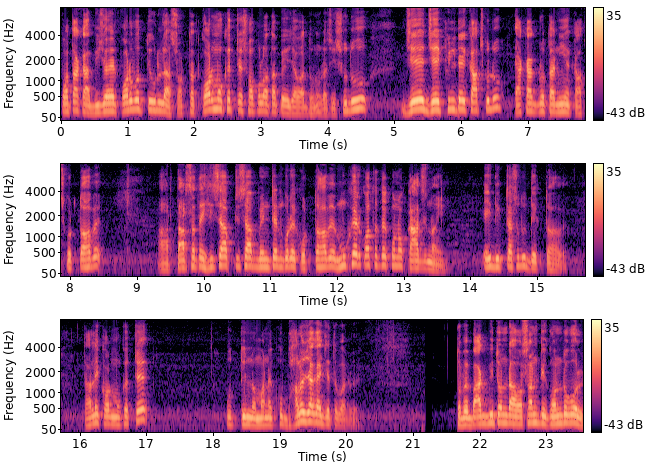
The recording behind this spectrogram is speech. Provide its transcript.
পতাকা, বিজয়ের পরবর্তী উল্লাস, অর্থাৎ কর্মক্ষেত্রে সফলতা পেয়ে যাওয়া ধনুরাশি। শুধু যে যে ফিল্ডে কাজ করুক, একাগ্রতা নিয়ে কাজ করতে হবে। আর তার সাথে হিসাব টিসাব মেনটেন করে করতে হবে। মুখের কথাতে কোনো কাজ নয়। এই দিকটা শুধু দেখতে হবে। তাহলে কর্মক্ষেত্রে উত্তীর্ণ মানে খুব ভালো জায়গায় যেতে পারবে। তবে বাগবিতণ্ডা অশান্তি, গণ্ডগোল,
